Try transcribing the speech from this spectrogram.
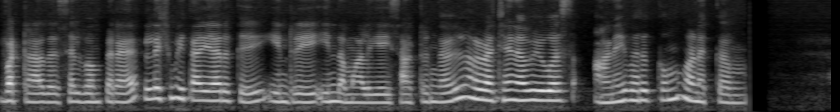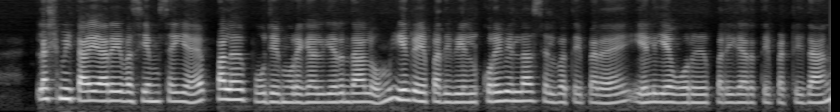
வற்றாத செல்வம் பெற லட்சுமி தாயாருக்கு இன்று இந்த மாலையை சாற்றுங்கள். ரச்சன வியூவர்ஸ் அனைவருக்கும் வணக்கம். லட்சுமி தாயாரை வசியம் செய்ய பல பூஜை முறைகள் இருந்தாலும் இன்றைய பதிவில் குறைவில்லா செல்வத்தை பெற எளிய ஒரு பரிகாரத்தை பற்றி தான்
